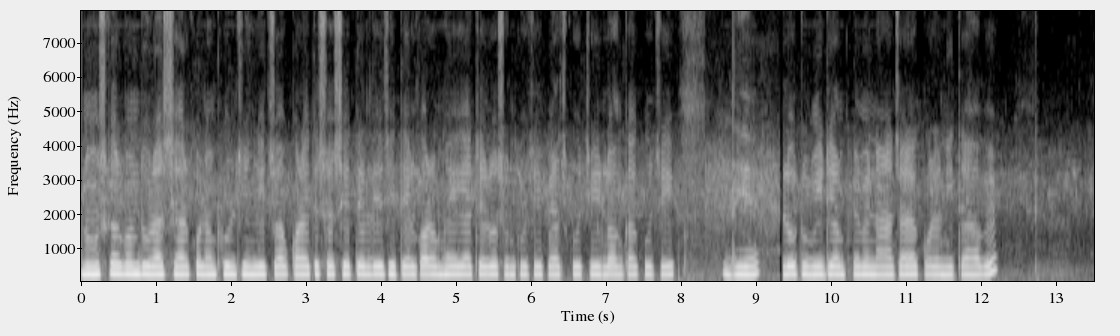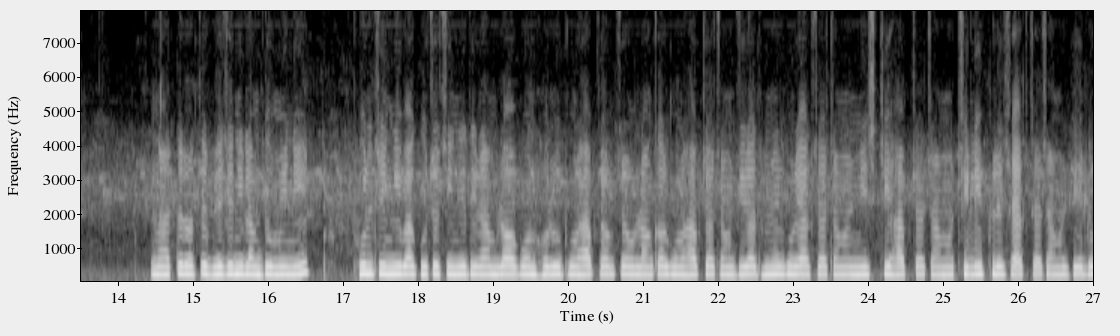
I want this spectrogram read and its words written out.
নমস্কার বন্ধুরা শেয়ার করলাম ফুল চিংড়ির চপ। কড়াইতে সর্ষের তেল দিয়েছি, তেল গরম হয়ে গেছে। রসুন কুচি, পেঁয়াজ কুচি, লঙ্কা কুচি দিয়ে লো টু মিডিয়াম ফ্লেমে নাড়াচাড়া করে নিতে হবে। নাড়তে নাড়তে ভেজে নিলাম দু মিনিট। ফুল চিংড়ি বা কুচো চিংড়ি দিলাম, লবণ, হলুদ গুঁড়ো, হাফ চা চামচ লঙ্কার গুঁড়ো, হাফ চা চামচ জিরা, ধনের গুঁড়ো, এক চা চামচ মিষ্টি, হাফ চা চামচ চিলি ফ্লেক্স, এক চা চামচ দিয়ে লো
